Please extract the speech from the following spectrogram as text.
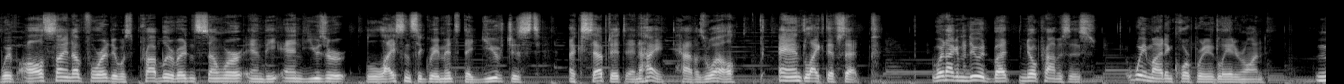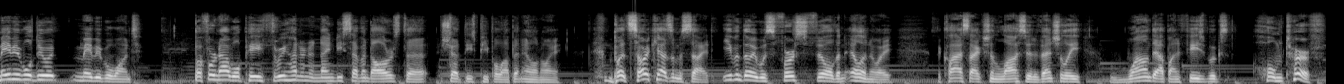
we've all signed up for it. It was probably written somewhere in the end user license agreement that you've just accepted, and I have as well. And like they've said, we're not going to do it, but no promises. We might incorporate it later on. Maybe we'll do it, maybe we won't. But for now, we'll pay $397 to shut these people up in Illinois. But sarcasm aside, even though it was first filled in Illinois, the class action lawsuit eventually wound up on Facebook's home turf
